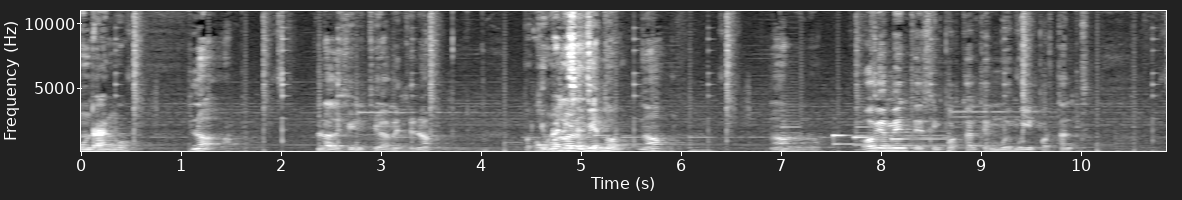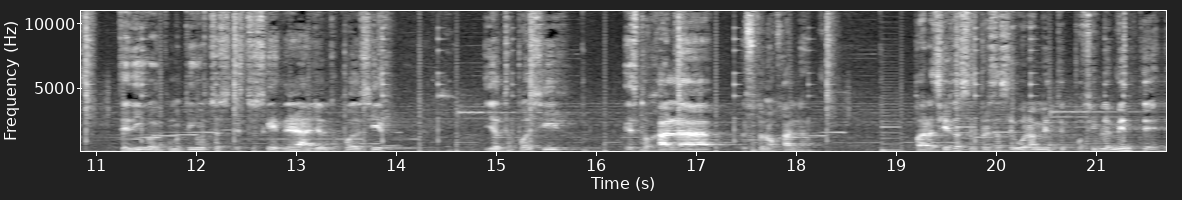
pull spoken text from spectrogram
un rango? No, no, definitivamente no. Porque una licenciatura. no, no, no, no. Obviamente es importante, muy, muy importante. Te digo, como te digo, esto es, esto es general, yo no te puedo decir, yo no te puedo decir, esto jala, esto no jala. Para ciertas empresas seguramente, posiblemente,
